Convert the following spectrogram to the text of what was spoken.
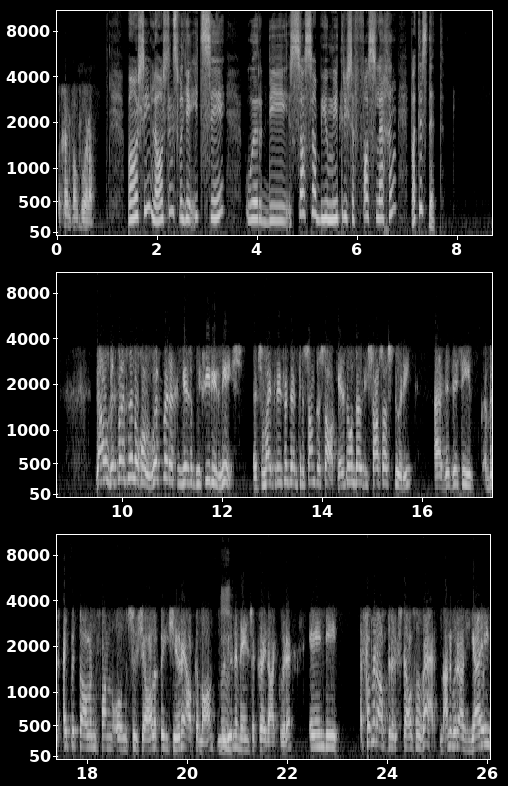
begin van voor af. Basie, laastens wil jy iets sê oor die SASSA biometriese vaslegging? Wat is dit? Wel, dit was nou nogal hoofberig gewees op die 4 uur nuus. Dit is vir my vreeslik 'n interessante saak. Jy sal onthou die SASSA storie. Uh dit is die uitbetaling van ons sosiale pensioene elke maand. Hmm. Miljoene hmm. mense kry daai kode en die vingerafdrukstelsel werk. Met ander woorde, as jy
